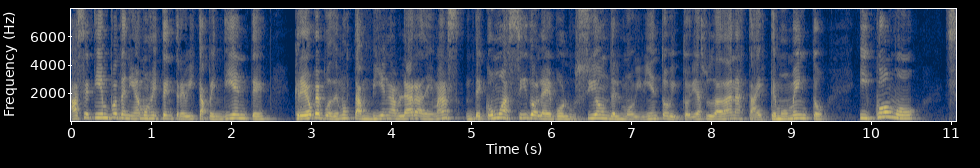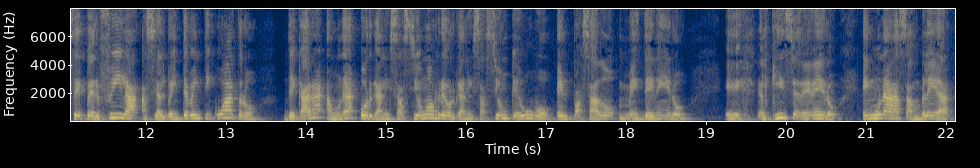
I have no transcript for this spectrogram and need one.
Hace tiempo teníamos esta entrevista pendiente. Creo que podemos también hablar además de cómo ha sido la evolución del movimiento Victoria Ciudadana hasta este momento y cómo se perfila hacia el 2024 de cara a una organización o reorganización que hubo el pasado mes de enero, eh, el 15 de enero, en una asamblea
